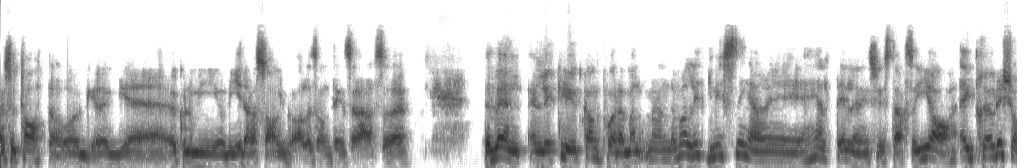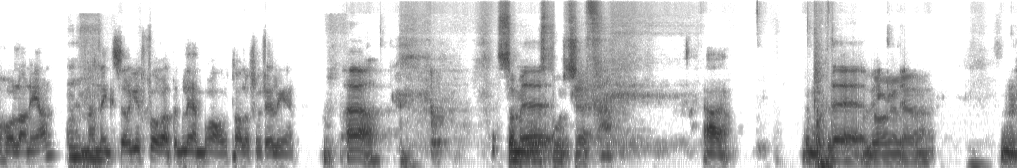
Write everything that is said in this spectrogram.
resultater og, og økonomi og videresalg og alle sånne ting. Så, der. så det ble en, en lykkelig utgang på det, men, men det var litt gnisninger helt innledningsvis der. Så ja, jeg prøvde ikke å holde han igjen, men jeg sørget for at det ble en bra avtale for Fyllingen. ja. Som en god sportssjef. Ja, ja. Det måtte Det er viktig. Mm.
